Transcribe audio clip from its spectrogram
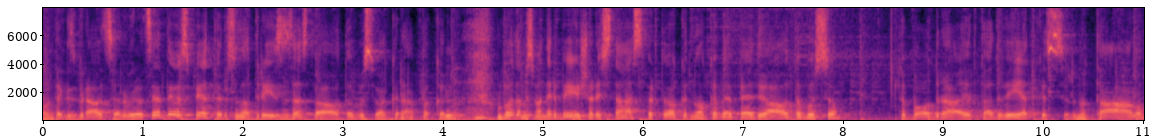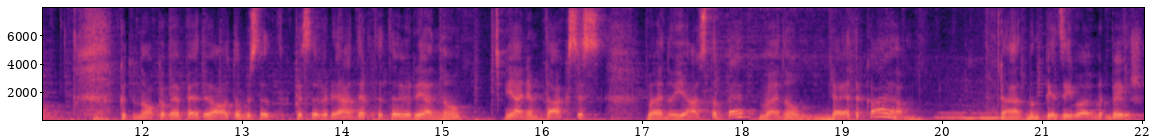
Un tagad es braucu ar vilcienu divas pieturas un no 38 autobusu vakarā atpakaļ. Un, protams, man ir bijuši arī stāsti par to, ka nokavē pēdējo autobusu. Tad Bodrā ir tāda vieta, kas ir nu, tālu. Kad tu nokavē pēdējo autobusu, tad kas tev ir jādara? Tad tev ir jā, nu, jāņem taksis, vai nu jāstopē, vai nu jāiet ar kājām. Tādi man piedzīvojumi ir bijuši.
